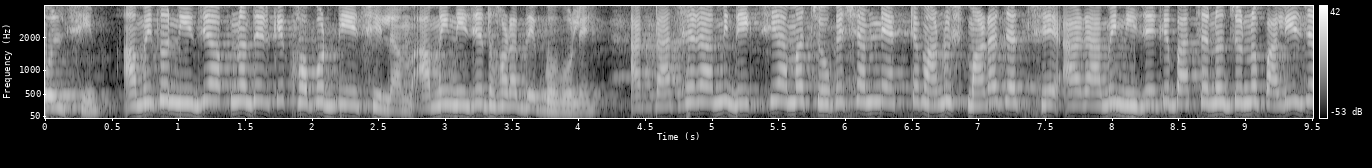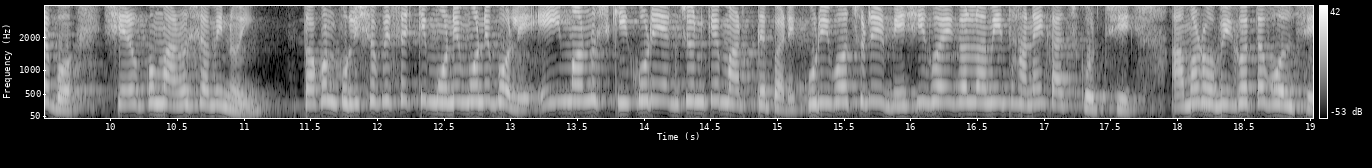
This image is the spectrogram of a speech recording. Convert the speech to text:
বলছি। আমি তো নিজে আপনাদেরকে খবর দিয়েছিলাম, আমি নিজে ধরা দেব বলে। আর তাছাড়া আমি দেখছি আমার চোখের সামনে একটা মানুষ মারা যাচ্ছে, আর আমি নিজেকে বাঁচানোর জন্য পালিয়ে যাব, সেরকম মানুষ আমি নই। তখন পুলিশ অফিসারটি মনে মনে বলে, এই মানুষ কি করে একজনকে মারতে পারে? কুড়ি বছরের বেশি হয়ে গেল, আমি থানায় কাজ করছি। আমার অভিজ্ঞতা বলছে,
